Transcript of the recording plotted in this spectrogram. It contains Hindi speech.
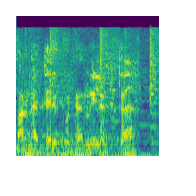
मरना तेरे को डर नहीं लगता?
